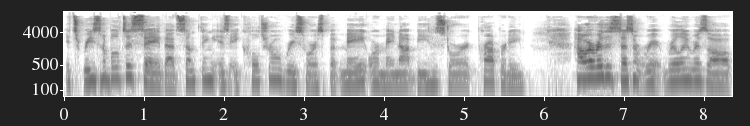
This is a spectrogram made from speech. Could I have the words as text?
It's reasonable to say that something is a cultural resource but may or may not be historic property. However, this doesn't re- really resolve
